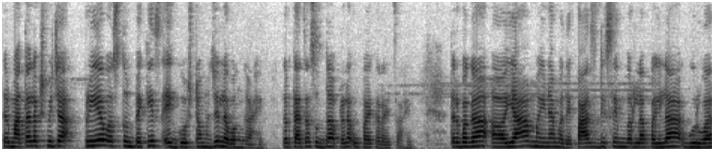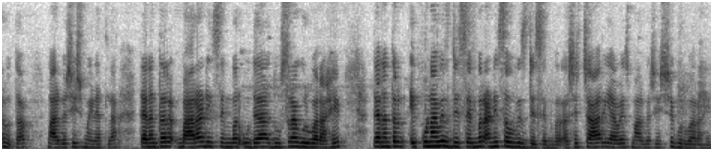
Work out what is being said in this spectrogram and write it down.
तर माता लक्ष्मीच्या प्रिय वस्तूंपैकीच एक गोष्ट म्हणजे लवंग आहे. तर त्याचासुद्धा आपल्याला उपाय करायचा आहे. तर बघा या महिन्यामध्ये पाच डिसेंबरला पहिला गुरुवार होता मार्गशीर्ष महिन्यातला. त्यानंतर बारा डिसेंबर उद्या दुसरा गुरुवार आहे. त्यानंतर एकोणावीस डिसेंबर आणि सव्वीस डिसेंबर असे चार यावेळेस मार्गशीर्ष गुरुवार आहे.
